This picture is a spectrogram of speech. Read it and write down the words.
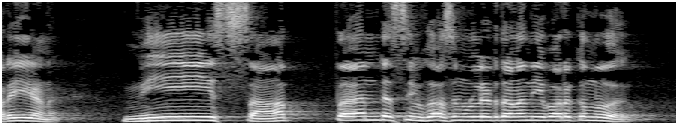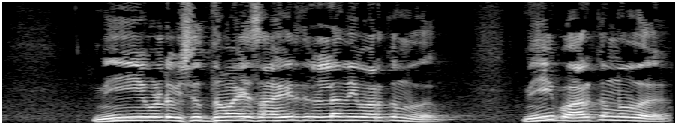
പറയുകയാണ് നീ സാത്താന്റെ സിംഹാസനമുള്ളിടത്താണ് നീ പാർക്കുന്നത്. നീ ഇവളുടെ വിശുദ്ധമായ സാഹചര്യത്തിലല്ല നീ പാർക്കുന്നത്. നീ പാർക്കുന്നത്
